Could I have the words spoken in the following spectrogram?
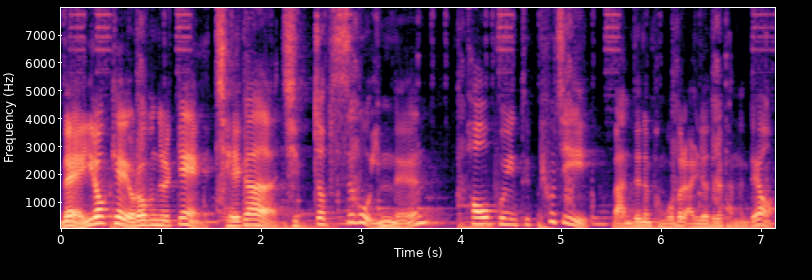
네 이렇게 여러분들께 제가 직접 쓰고 있는 파워포인트 표지 만드는 방법을 알려드려 봤는데요.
